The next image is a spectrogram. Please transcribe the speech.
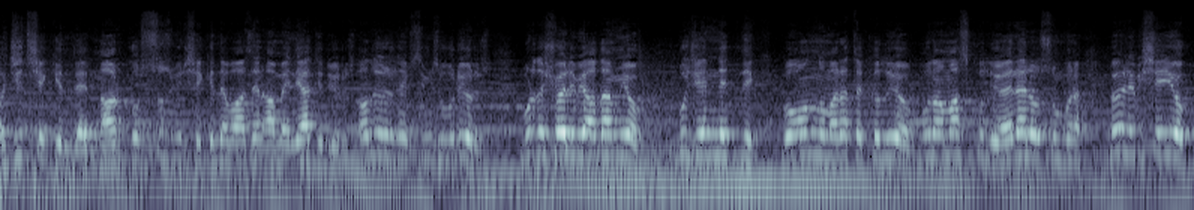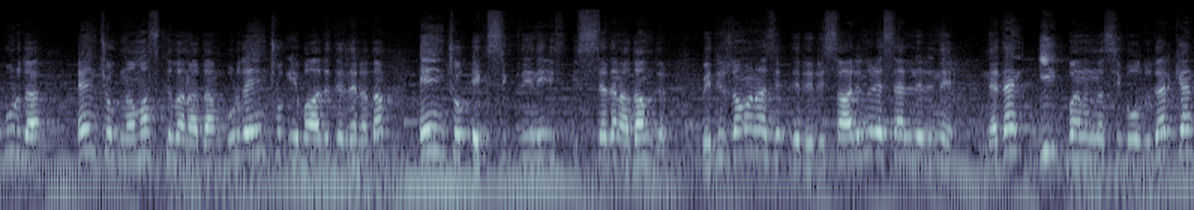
acıt şekilde, narkozsuz bir şekilde bazen ameliyat ediyoruz. Alıyoruz nefsimizi vuruyoruz. Burada şöyle bir adam yok. Bu cennetlik, bu on numara takılıyor, bu namaz kılıyor, helal olsun buna. Böyle bir şey yok. Burada en çok namaz kılan adam, burada en çok ibadet eden adam, en çok eksikliğini hisseden adamdır. Bediüzzaman Hazretleri Risale-i Nur eserlerini neden ilk bana nasip oldu derken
